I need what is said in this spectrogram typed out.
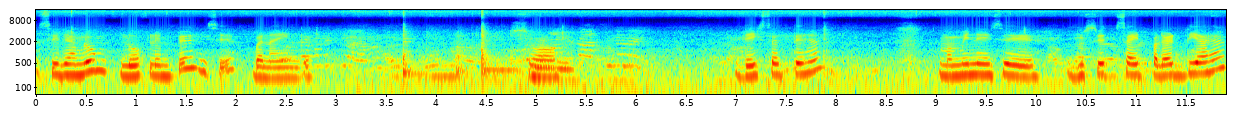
इसीलिए हम लोग लो फ्लेम पे इसे बनाएँगे। सो देख सकते हैं। मम्मी ने इसे दूसरे साइड पलट दिया है।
